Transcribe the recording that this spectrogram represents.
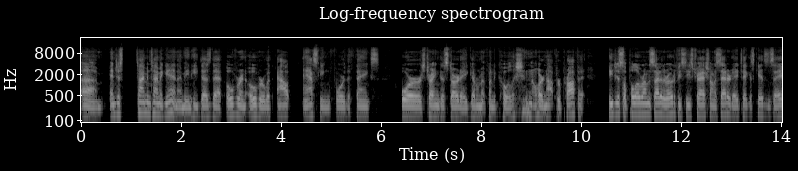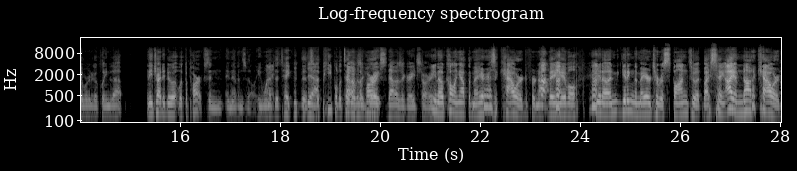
Um, and just time and time again, I mean, he does that over and over without asking for the thanks or is trying to start a government funded coalition or not for profit. He just will pull over on the side of the road if he sees trash on a Saturday, take his kids and say, hey, we're going to go clean it up. And he tried to do it with the parks in, in Evansville. He wanted Nice. to take the, Yeah. the people to take over the a great. parks. That was a great story. You know, calling out the mayor as a coward for not being able, you know, and getting the mayor to respond to it by saying, I am not a coward.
